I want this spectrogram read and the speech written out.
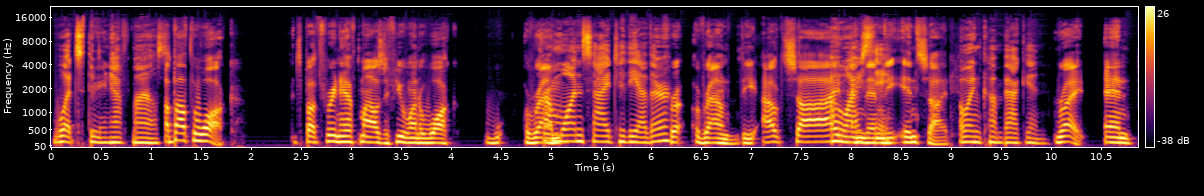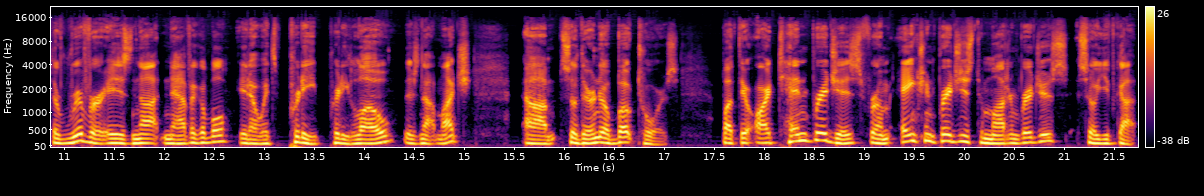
What's three and a half miles about the walk. It's about three and a half miles if you want to walk w- around from one side to the other? around the outside Oh, I and then see. the inside. oh, and come back in. Right. And the river is not navigable. You know, it's pretty pretty low. There's not much. Um, so there are no boat tours. But there are 10 bridges from ancient bridges to modern bridges. So you've got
